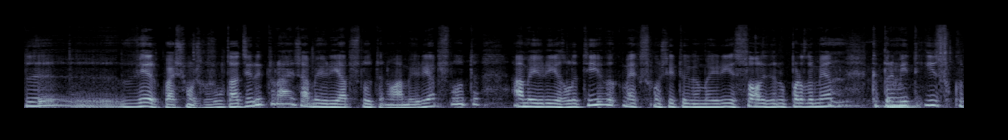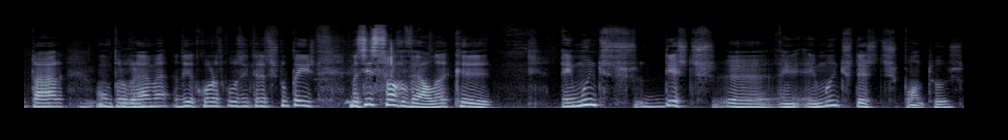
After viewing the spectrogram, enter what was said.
de eh, ver quais são os resultados eleitorais. Há maioria absoluta, não há maioria absoluta, há maioria relativa, como é que se constitui uma maioria sólida no Parlamento que permite executar um programa de acordo com os interesses do país. Mas isso só revela que em muitos destes, eh, em, em muitos destes pontos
